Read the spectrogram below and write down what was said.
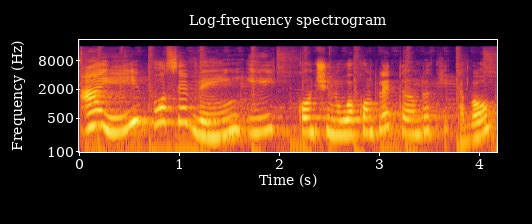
Aí você vem e continua completando aqui, tá bom?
